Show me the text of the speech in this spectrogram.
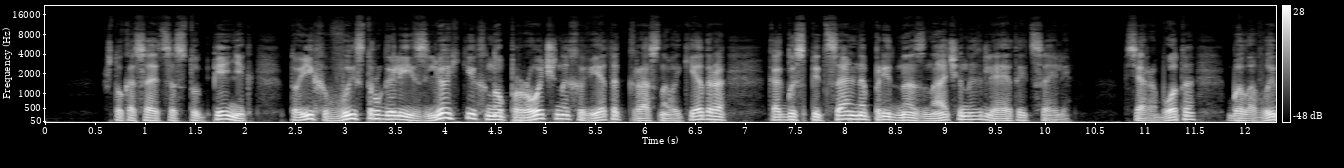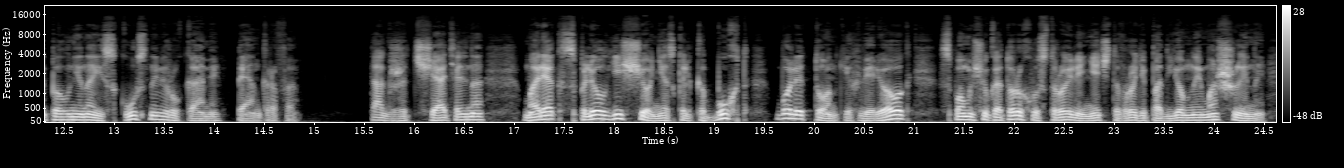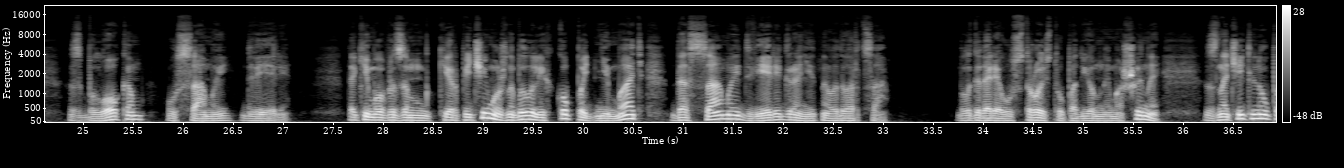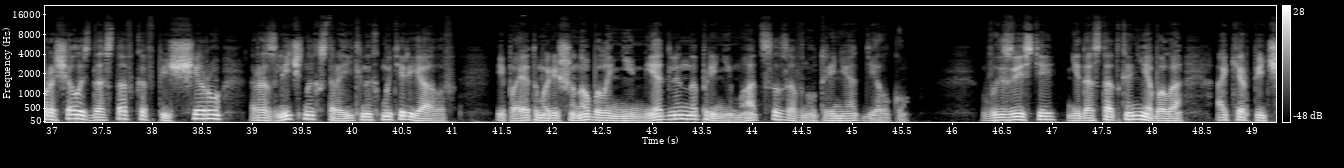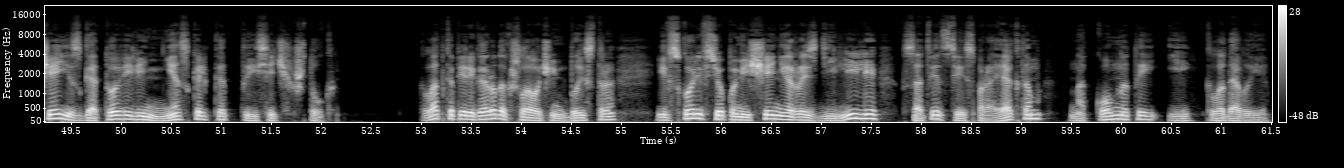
Что касается ступенек, то их выстругали из легких, но прочных веток красного кедра, как бы специально предназначенных для этой цели. Вся работа была выполнена искусными руками Пенкрофа. Также тщательно моряк сплел еще несколько бухт более тонких веревок, с помощью которых устроили нечто вроде подъемной машины с блоком у самой двери. Таким образом, кирпичи можно было легко поднимать до самой двери гранитного дворца. Благодаря устройству подъемной машины значительно упрощалась доставка в пещеру различных строительных материалов, и поэтому решено было немедленно приниматься за внутреннюю отделку. В извести недостатка не было, а кирпичей изготовили несколько тысяч штук. Кладка перегородок шла очень быстро, и вскоре все помещение разделили в соответствии с проектом на комнаты и кладовые.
